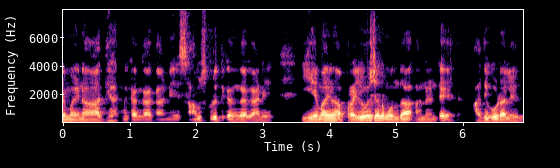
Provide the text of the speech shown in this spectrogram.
ఏమైనా ఆధ్యాత్మికంగా కానీ సాంస్కృతికంగా కానీ ఏమైనా ప్రయోజనం ఉందా అని అంటే అది కూడా లేదు.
